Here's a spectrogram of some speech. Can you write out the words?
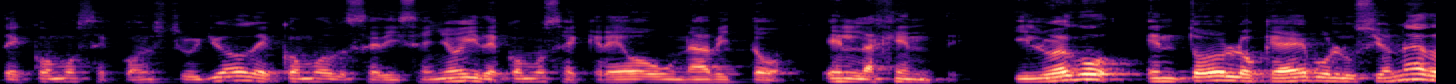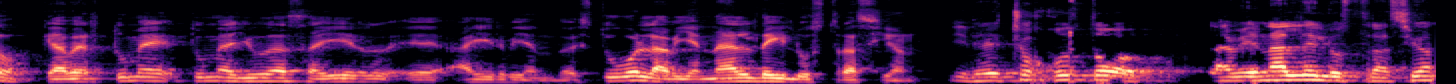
de cómo se construyó, de cómo se diseñó y de cómo se creó un hábito en la gente. Y luego en todo lo que ha evolucionado, que a ver, tú me, tú me ayudas a ir, eh, a ir viendo. Estuvo la Bienal de Ilustración. Y de hecho justo la Bienal de Ilustración,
